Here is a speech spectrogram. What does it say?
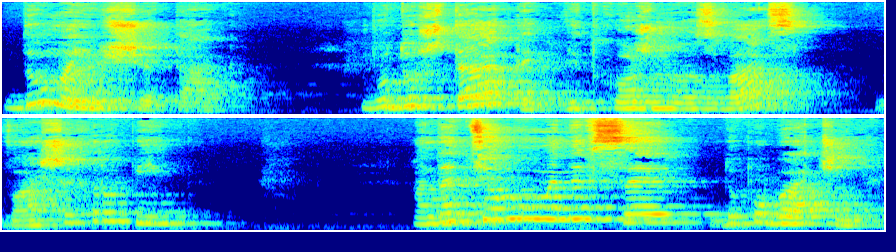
Думаю, що так. Буду ждати від кожного з вас ваших робіт. А на цьому в мене все. До побачення.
